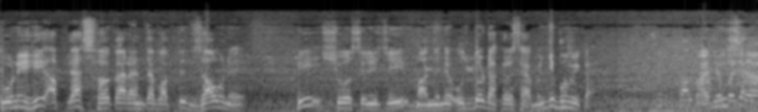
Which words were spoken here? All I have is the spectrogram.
कोणीही आपल्या सहकाऱ्यांच्या बाबतीत जाऊ नये ही शिवसेनेची माननीय उद्धव ठाकरे साहेबांची भूमिका आहे. भाजपच्या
